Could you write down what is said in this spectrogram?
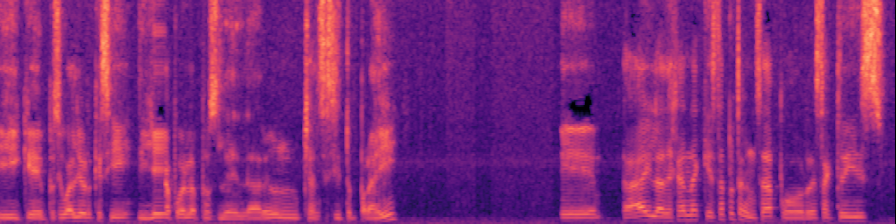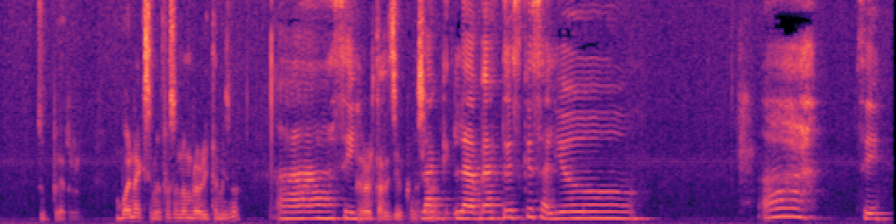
Y que pues igual yo creo que sí, y llega a Puebla, pues le daré un chancecito por ahí. Eh, la de Hannah, que está protagonizada por esta actriz súper buena, que se me fue su nombre ahorita mismo. Ah, sí. ahorita les digo cómo se la, la actriz que salió... Ah, sí,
